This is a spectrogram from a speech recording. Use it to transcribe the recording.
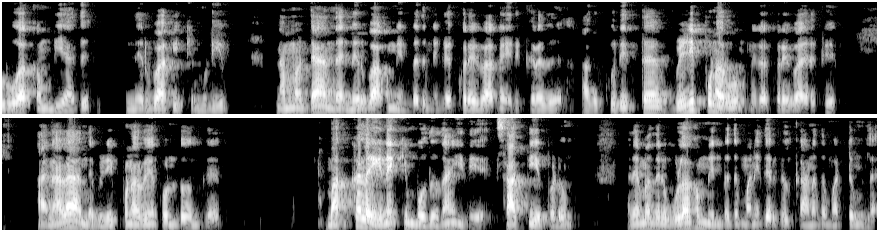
உருவாக்க முடியாது நிர்வகிக்க முடியும். நம்மகிட்ட அந்த நிர்வாகம் என்பது மிக குறைவாக இருக்கிறது. அது குறித்த விழிப்புணர்வும் மிக குறைவாக இருக்கு. அதனால அந்த விழிப்புணர்வையும் கொண்டு வந்து மக்களை இணைக்கும் போது தான் இது சாத்தியப்படும். அதே மாதிரி உலகம் என்பது மனிதர்களுக்கானது மட்டும் இல்லை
